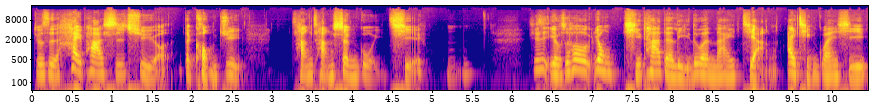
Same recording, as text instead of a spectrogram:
就是害怕失去哦的恐惧，常常胜过一切。嗯，其实有时候用其他的理论来讲爱情关系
